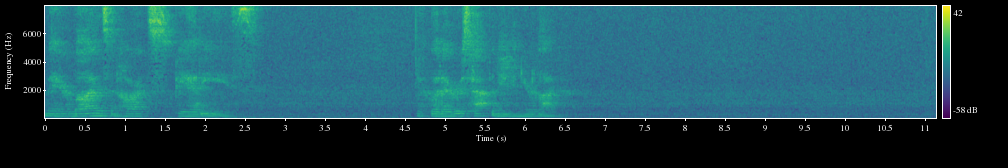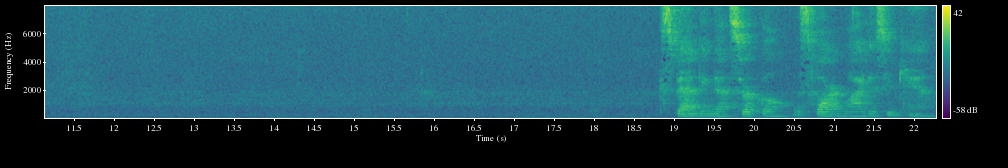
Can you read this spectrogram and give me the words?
May your minds and hearts be at ease with whatever's happening in your life. Expanding that circle as far and wide as you can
